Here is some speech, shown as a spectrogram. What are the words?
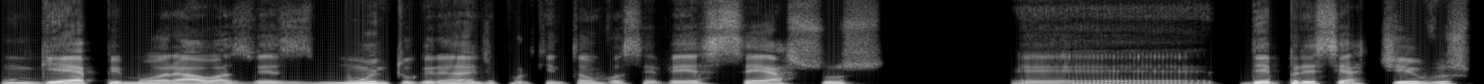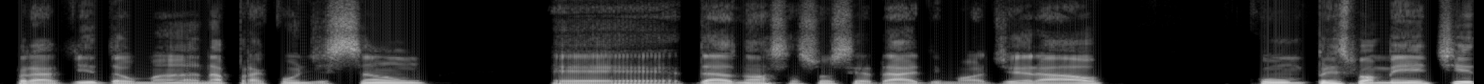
um gap moral às vezes muito grande, porque então você vê excessos é, depreciativos para a vida humana, para a condição é, da nossa sociedade de modo geral, com principalmente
